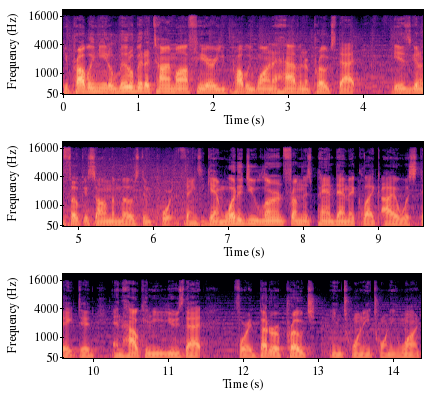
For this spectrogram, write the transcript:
You probably need a little bit of time off here. You probably want to have an approach that is going to focus on the most important things. Again, what did you learn from this pandemic like Iowa State did, and how can you use that for a better approach in 2021?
